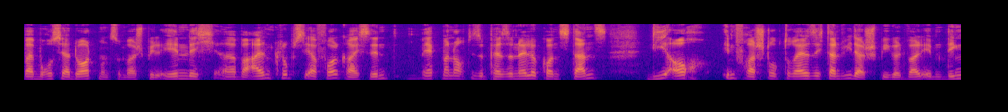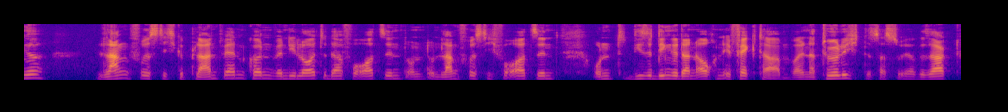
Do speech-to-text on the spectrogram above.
bei Borussia Dortmund zum Beispiel ähnlich, äh, bei allen Clubs, die erfolgreich sind, merkt man auch diese personelle Konstanz, die auch infrastrukturell sich dann widerspiegelt, weil eben Dinge langfristig geplant werden können, wenn die Leute da vor Ort sind und, und langfristig vor Ort sind und diese Dinge dann auch einen Effekt haben. Weil natürlich, das hast du ja gesagt,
